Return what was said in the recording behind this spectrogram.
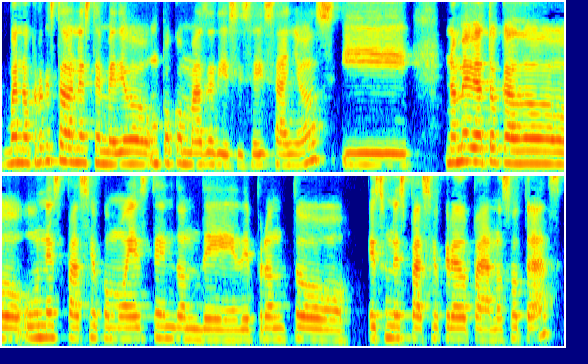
bueno, creo que he estado en este medio un poco más de 16 años y no me había tocado un espacio como este en donde de pronto es un espacio creado para nosotras,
